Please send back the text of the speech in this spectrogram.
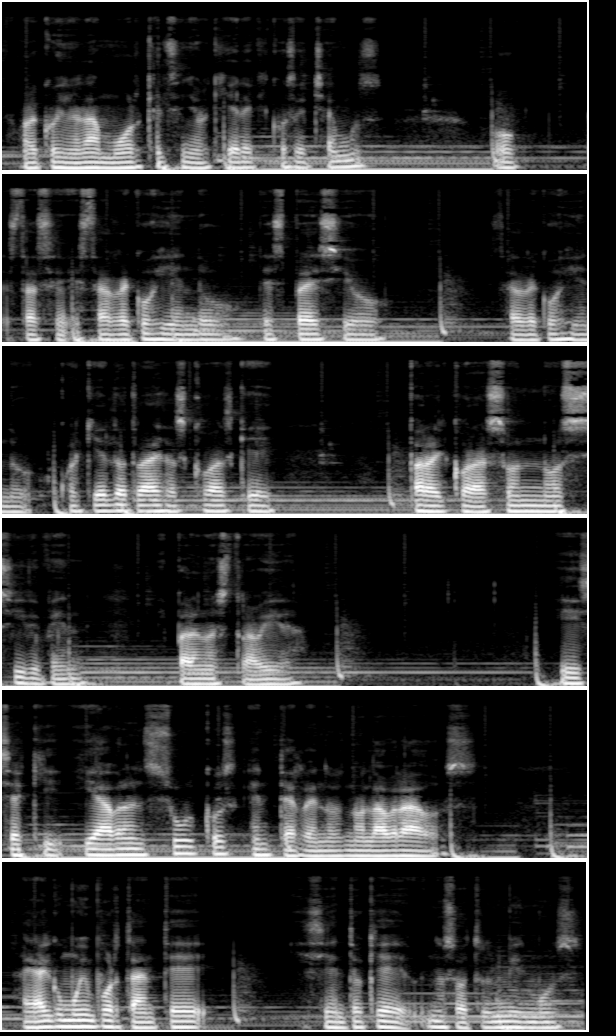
Estamos recogiendo el amor que el Señor quiere que cosechemos o estás, recogiendo desprecio, estás recogiendo cualquier otra de esas cosas que para el corazón no sirven ni para nuestra vida. Y dice aquí, y abran surcos en terrenos no labrados. Hay algo muy importante y siento que nosotros mismos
